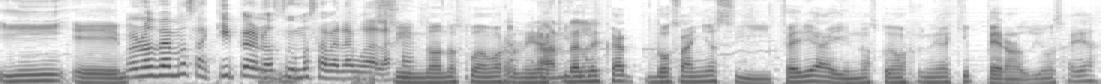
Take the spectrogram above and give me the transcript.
Y eh, No nos vemos aquí, pero nos fuimos a ver a Guadalajara. Sí, no nos podemos reunir aquí nunca. Dos años y feria y no nos podemos reunir aquí, pero nos vimos allá.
